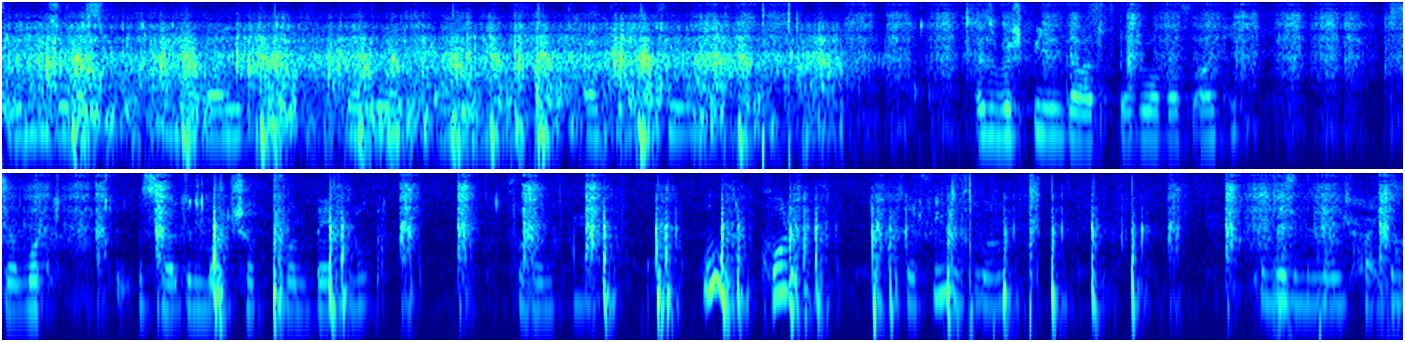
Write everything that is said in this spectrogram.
Irgendwie sowas immer bei Bedrock ähm, iPad so. Also wir spielen gerade Bedrock auf iPad. Dieser Mod halt im Modshop von Bedrock vorhanden. Uh, Kohle. Sehr viel sogar. Und wir sind in Anschreiber.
